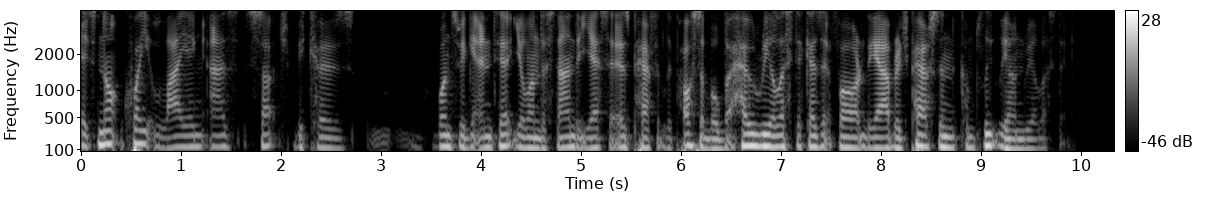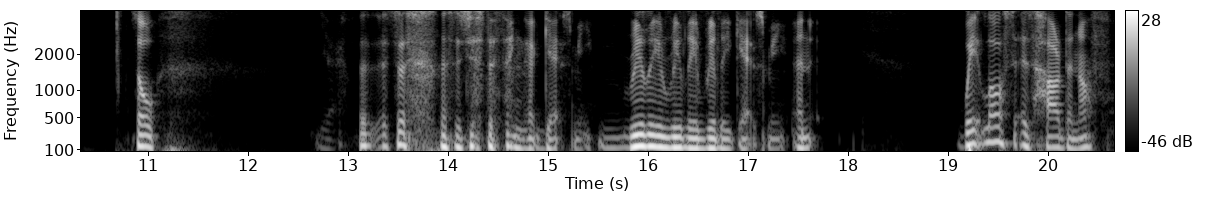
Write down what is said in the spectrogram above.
It's not quite lying as such because once we get into it, you'll understand that yes, it is perfectly possible, but how realistic is it for the average person? Completely unrealistic. So, yeah, it's just, this is just the thing that gets me. Really, really, really gets me. And weight loss is hard enough.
